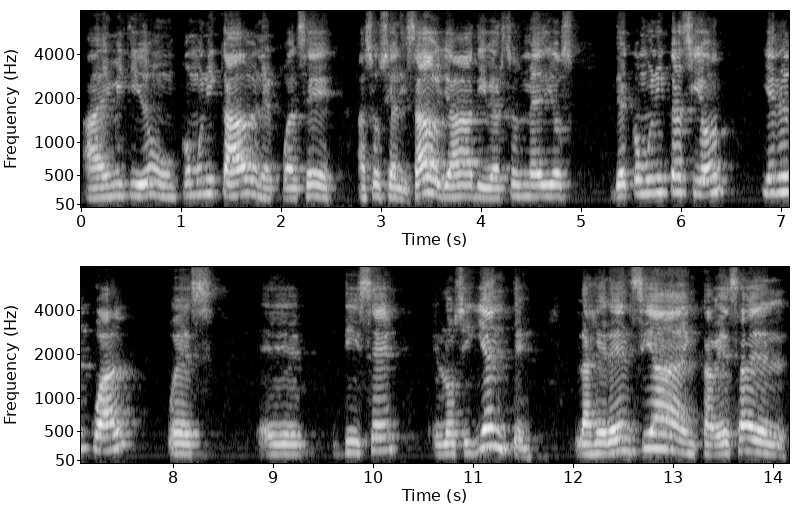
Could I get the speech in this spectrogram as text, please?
ha emitido un comunicado en el cual se ha socializado ya diversos medios de comunicación y en el cual pues eh, dice lo siguiente, la gerencia en cabeza del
